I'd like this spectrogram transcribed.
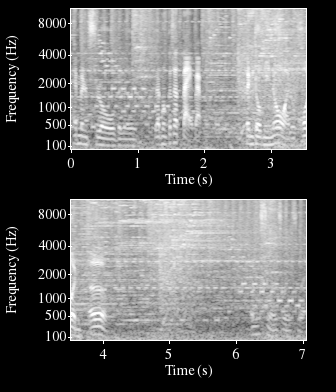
ให้มันโฟล์ไปเลย แล้วมันก็จะแตกแบบเป็นโดมิโนอะทุกคน เออเออสวยสวยสวย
